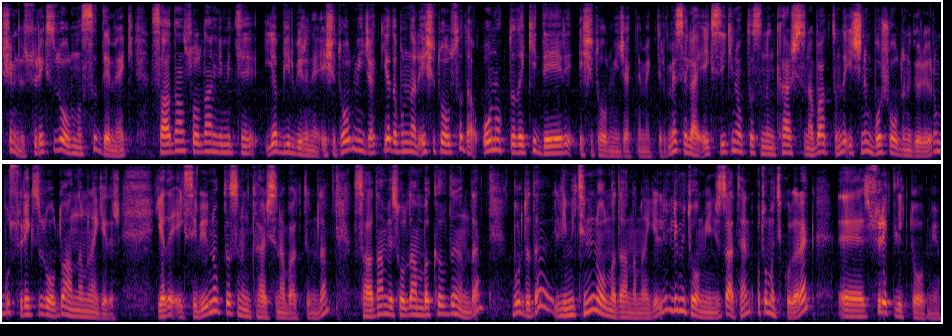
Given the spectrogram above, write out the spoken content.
Şimdi süreksiz olması demek sağdan soldan limiti ya birbirine eşit olmayacak ya da bunlar eşit olsa da o noktadaki değeri eşit olmayacak demektir. Mesela eksi 2 noktasının karşısına baktığımda içinin boş olduğunu görüyorum. Bu süreksiz olduğu anlamına gelir. Ya da eksi 1 noktasının karşısına baktığımda sağdan ve soldan bakıldığında burada da limitinin olmadığı anlamına gelir. Limit olmayınca zaten otomatik olarak e, süreklilik de olmuyor.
